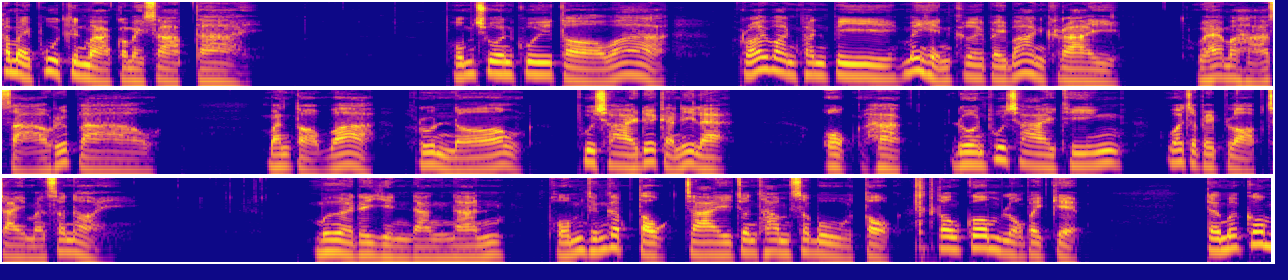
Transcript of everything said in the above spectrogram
ทำไมพูดขึ้นมาก็ไม่ทราบได้ ผมชวนคุยต่อว่า ร้อยวันพันปีไม่เห็นเคยไปบ้านใคร แวะมาหาสาวหรือเปล่า มันตอบว่ารุ่นน้อง ผู้ชายด้วยกันนี่แหละ อกหัก โดนผู้ชายทิ้งว่าจะไปปลอบใจมันซะหน่อย เมื่อได้ยินดังนั้น ผมถึงกับตกใจจนทำสบู่ตกต้องก้มลงไปเก็บแต่เมื่อก้ม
